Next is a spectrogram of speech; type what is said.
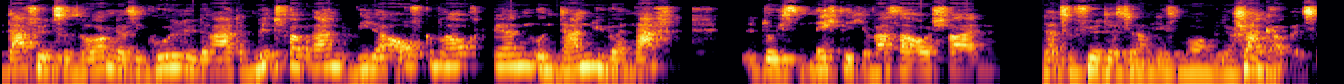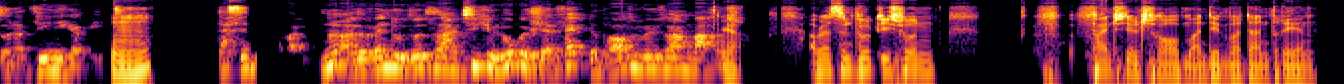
dafür zu sorgen, dass die Kohlenhydrate mitverbrannt, wieder aufgebraucht werden und dann über Nacht durchs nächtliche Wasser ausscheiden dazu führt, dass du am nächsten Morgen wieder schlanker bist oder weniger wiegst. Mhm. Das sind, ne, also wenn du sozusagen psychologische Effekte brauchst, würde ich sagen, mach es. Ja, aber das sind wirklich schon Feinstellschrauben, an denen wir dann drehen.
